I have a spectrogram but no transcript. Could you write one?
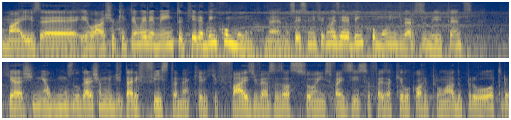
mas é, eu acho que tem um elemento que ele é bem comum, né, não sei se significa, mas ele é bem comum em diversos militantes que acho em alguns lugares chamam de tarefista, né? aquele que faz diversas ações, faz isso, faz aquilo, corre para um lado para o outro.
